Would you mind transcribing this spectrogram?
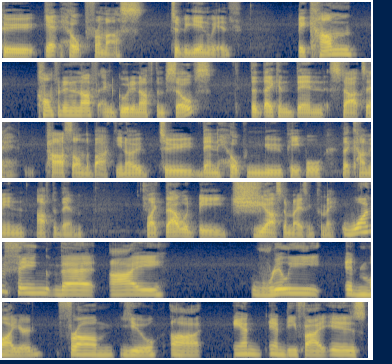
who get help from us to begin with become confident enough and good enough themselves that they can then start to pass on the buck, you know, to then help new people that come in after them. Like that would be just amazing for me. One thing that I really admired from you uh, and and DeFi is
